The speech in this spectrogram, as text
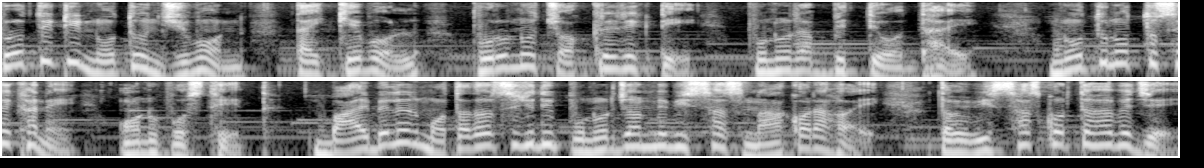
প্রতিটি নতুন জীবন তাই কেবল পুরনো চক্রের একটি পুনরাবৃত্তি অধ্যায়। নতুনত্ব সেখানে অনুপস্থিত। বাইবেলের মতাদর্শে যদি পুনর্জন্মে বিশ্বাস না করা হয়, তবে বিশ্বাস করতে হবে যে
